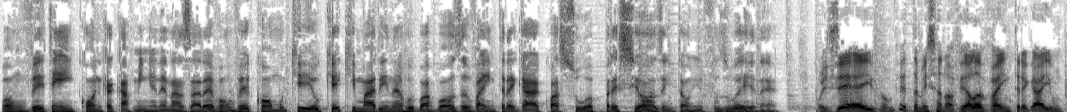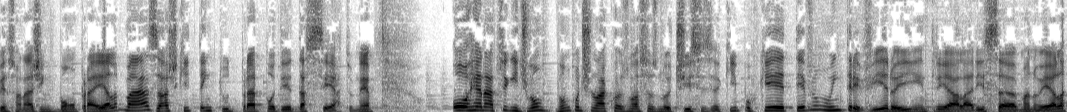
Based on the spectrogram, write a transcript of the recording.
vamos ver. Tem a icônica Carminha, né, Nazaré? Vamos ver como que o que que Marina Rui Barbosa vai entregar com a sua preciosa, então, em Fuzue, né? Pois é, e vamos ver também se a novela vai entregar aí um personagem bom para ela, mas acho que tem tudo para poder dar certo, né? Ô, Renato, seguinte, vamos, vamos continuar com as nossas notícias aqui, porque teve um entreveiro aí entre a Larissa Manuela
